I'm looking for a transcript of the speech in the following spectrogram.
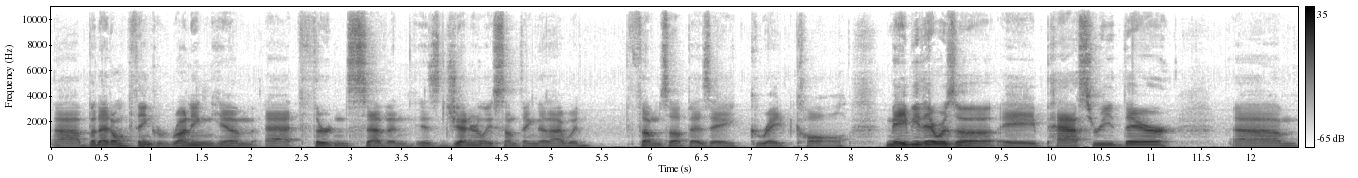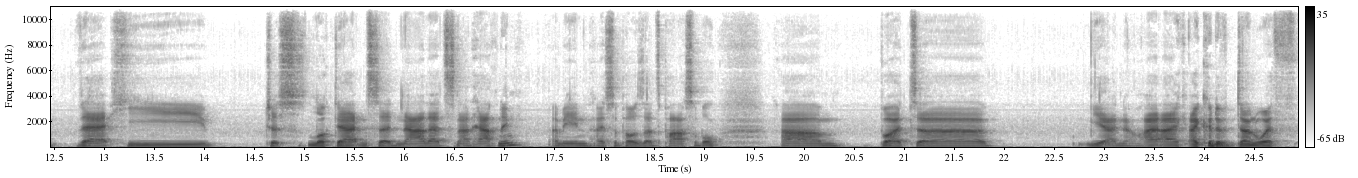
Uh, but I don't think running him at third and seven is generally something that I would thumbs up as a great call. Maybe there was a, a pass read there um, that he just looked at and said, nah, that's not happening. I mean, I suppose that's possible. Um, but uh, yeah, no, I, I, I, could have done with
